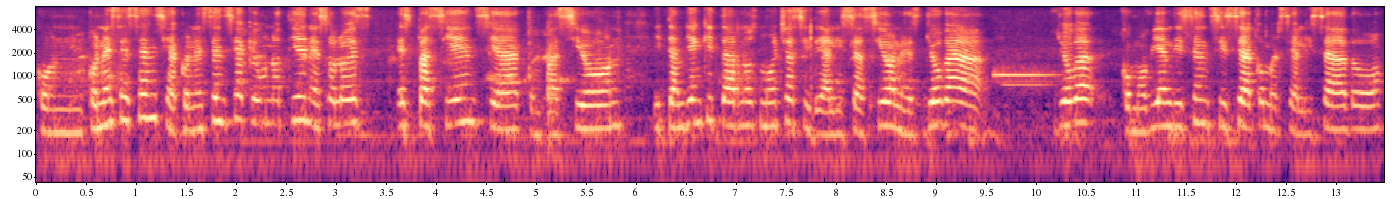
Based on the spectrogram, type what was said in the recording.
con, con, esa esencia, con la esencia que uno tiene. Solo es, es paciencia, compasión y también quitarnos muchas idealizaciones. Yoga, yoga, como bien dicen, sí se ha comercializado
